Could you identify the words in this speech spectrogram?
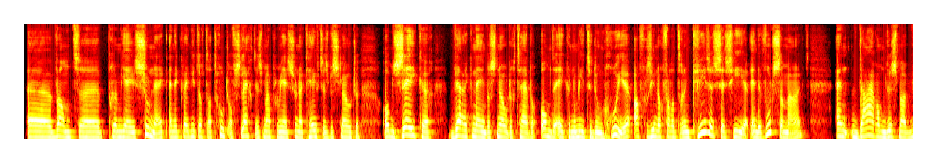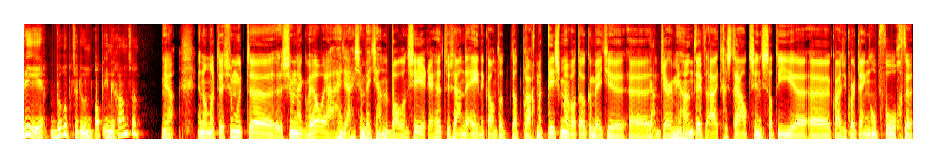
Eh, want eh, premier Sunak, en ik weet niet of dat goed of slecht is, maar premier Sunak heeft dus besloten om zeker werknemers nodig te hebben om de economie te doen groeien. Afgezien nog van dat er een crisis is hier in de voedselmarkt. En daarom dus maar weer beroep te doen op immigranten. Ja, en ondertussen moet uh, Sunak wel, ja, hij, hij, is een beetje aan het balanceren. Hè? Dus aan de ene kant dat, dat pragmatisme, wat ook een beetje uh, ja. Jeremy Hunt heeft uitgestraald sinds dat hij uh, quasi Kwarteng opvolgde.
